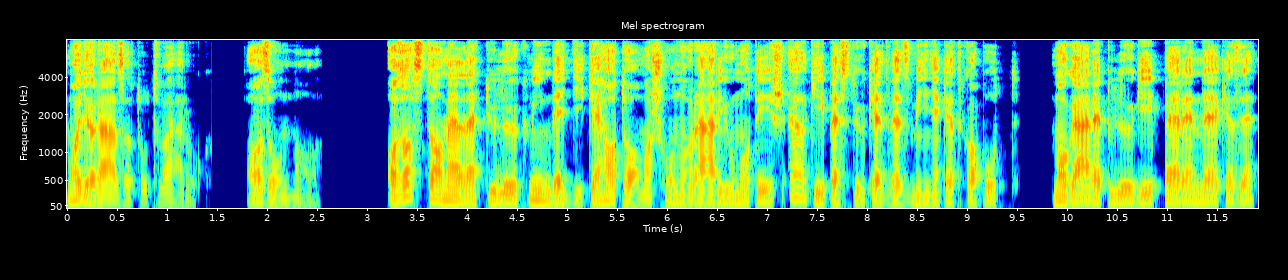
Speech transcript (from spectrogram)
Magyarázatot várok. Azonnal. Az asztal mellett ülők mindegyike hatalmas honoráriumot és elképesztő kedvezményeket kapott, magárepülőgéppel rendelkezett,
